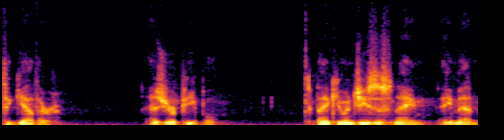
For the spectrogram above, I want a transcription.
together as your people. Thank you in Jesus' name. Amen.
